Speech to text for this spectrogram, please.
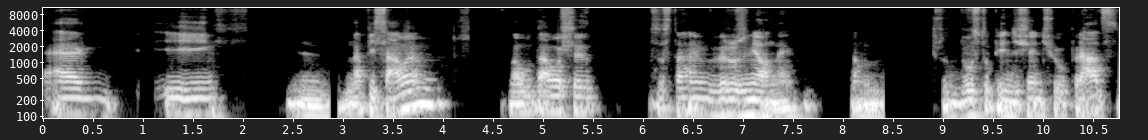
E, I napisałem. No udało się, zostałem wyróżniony. wśród 250 prac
